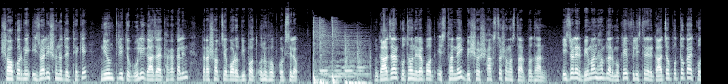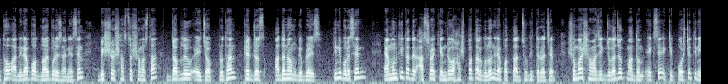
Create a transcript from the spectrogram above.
সহকর্মী ইসরায়েলি সৈন্যদের থেকে নিয়ন্ত্রিত গুলি গাজায় থাকাকালীন তারা সবচেয়ে বড় বিপদ অনুভব করছিল। গাজার কোথাও নিরাপদ স্থান নেই বিশ্ব স্বাস্থ্য সংস্থার প্রধান। ইসরায়েলের বিমান হামলার মুখে ফিলিস্তিনের গাজা উপত্যকায় কোথাও আর নিরাপদ নয় বলে জানিয়েছেন বিশ্ব স্বাস্থ্য সংস্থা ডব্লিউএইচও প্রধান টেড্রোস আদানম গেব্রেইস। তিনি বলেছেন এমনকি তাদের আশ্রয় কেন্দ্র ও হাসপাতালগুলো নিরাপত্তার ঝুঁকিতে রয়েছে। সোমবার সামাজিক যোগাযোগ মাধ্যম এক্সে একটি পোস্টে তিনি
